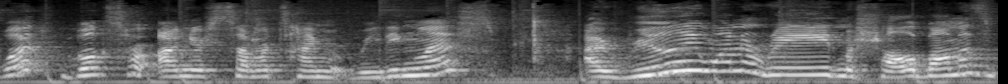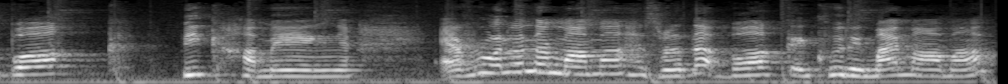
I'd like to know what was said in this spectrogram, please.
what books are on your summertime reading list? I really want to read Michelle Obama's book, Becoming. Everyone and their mama has read that book, including my mama.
